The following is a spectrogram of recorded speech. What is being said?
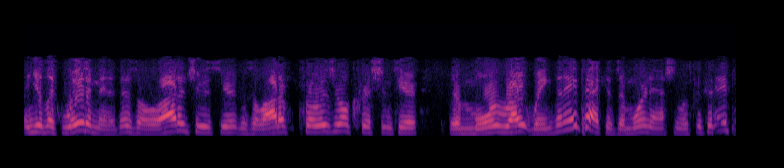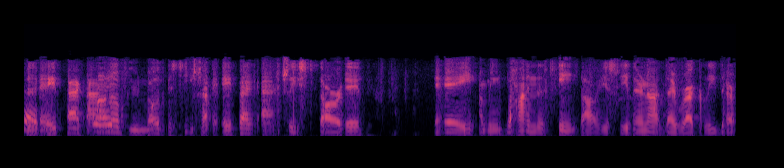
and you're like, wait a minute. There's a lot of Jews here. There's a lot of pro-Israel Christians here. They're more right wing than AIPAC is. They're more nationalistic than AIPAC. is. AIPAC, I don't know if you know this, Yishai. AIPAC actually started a, I mean, behind the scenes, obviously, they're not directly di-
